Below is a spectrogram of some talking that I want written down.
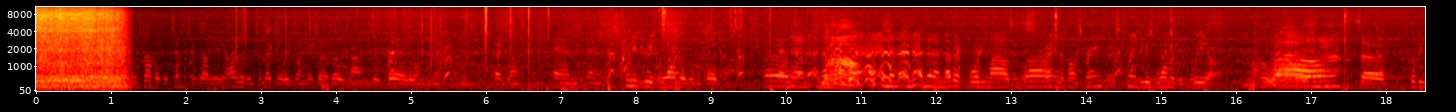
We was talking about the temperatures out here. You know, I live in Temecula, which is on your side. Those mountains are there, the ones in the, in the background, and and it's 20 degrees warmer than the coastline. and then another, Wow. And then and, and then another 40 miles into, Wow. into Palm Springs, and it's 20 degrees warmer than we are. Oh Wow. You know? So it'll be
